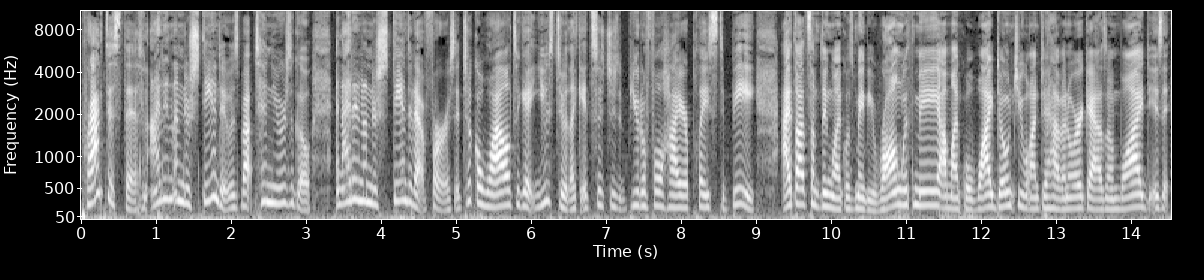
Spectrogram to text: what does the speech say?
practiced this and I didn't understand it. It was about 10 years ago and I didn't understand it at first. It took a while to get used to it. Like it's such a beautiful higher place to be. I thought something like was maybe wrong with me. I'm like, "Well, why don't you want to have an orgasm? Why is it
